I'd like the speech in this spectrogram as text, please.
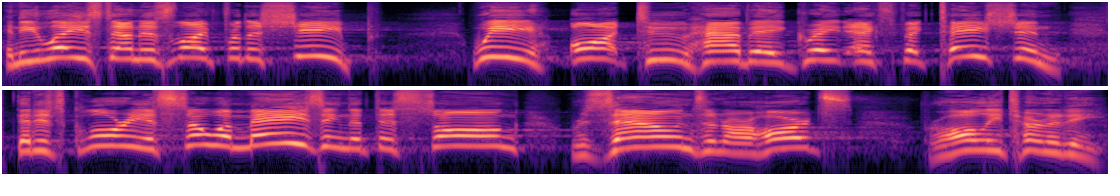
and he lays down his life for the sheep. We ought to have a great expectation that His glory is so amazing that this song resounds in our hearts for all eternity.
